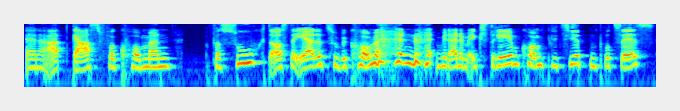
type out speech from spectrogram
eine Art Gasvorkommen versucht aus der Erde zu bekommen mit einem extrem komplizierten Prozess,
